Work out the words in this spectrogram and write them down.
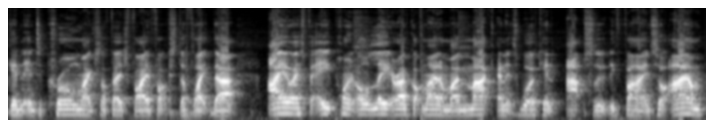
getting into Chrome, Microsoft Edge, Firefox, stuff like that. iOS for 8.0 later. I've got mine on my Mac and it's working absolutely fine. So I am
